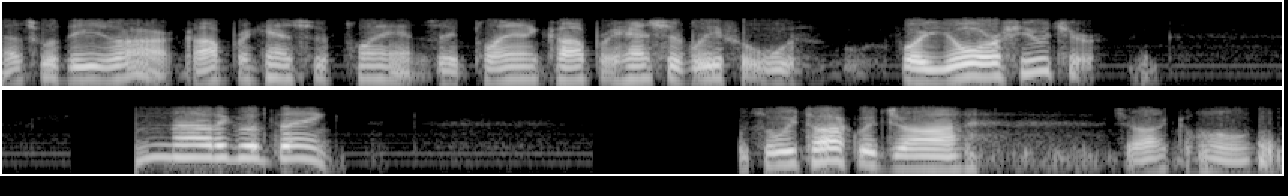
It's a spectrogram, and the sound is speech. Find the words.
That's what these are comprehensive plans. They plan comprehensively for for your future. Not a good thing. So we talked with John, John Cahoon,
